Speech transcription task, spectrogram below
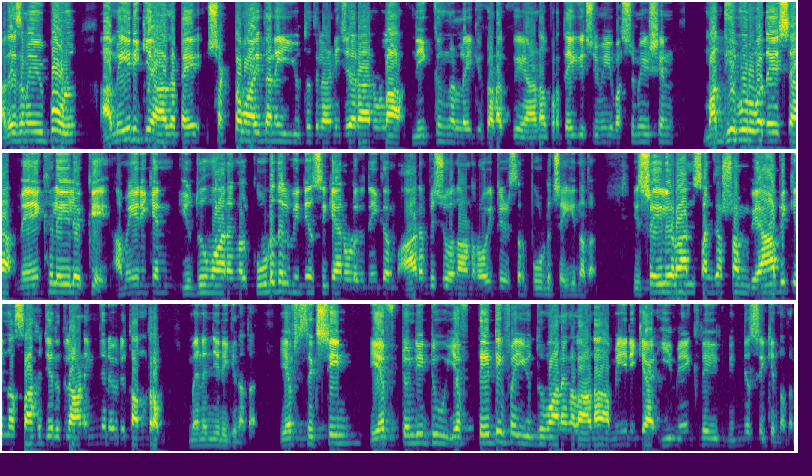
അതേസമയം ഇപ്പോൾ അമേരിക്ക ആകട്ടെ ശക്തമായി തന്നെ ഈ യുദ്ധത്തിൽ അണിചേരാനുള്ള നീക്കങ്ങളിലേക്ക് കടക്കുകയാണ്. പ്രത്യേകിച്ചും ഈ പശ്ചിമേഷ്യൻ മധ്യപൂർവദേശ മേഖലയിലൊക്കെ അമേരിക്കൻ യുദ്ധവിമാനങ്ങൾ കൂടുതൽ വിന്യസിക്കാനുള്ള ഒരു നീക്കം ആരംഭിച്ചുവെന്നാണ് റോയിറ്റേഴ്സ് റിപ്പോർട്ട് ചെയ്യുന്നത്. ഇസ്രയേൽ ഇറാൻ സംഘർഷം വ്യാപിക്കുന്ന സാഹചര്യത്തിലാണ് ഇങ്ങനെ ഒരു തന്ത്രം മെനഞ്ഞിരിക്കുന്നത്. F sixteen F twenty two F thirty five യുദ്ധവിമാനങ്ങളാണ് അമേരിക്ക ഈ മേഖലയിൽ വിന്യസിക്കുന്നത്.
